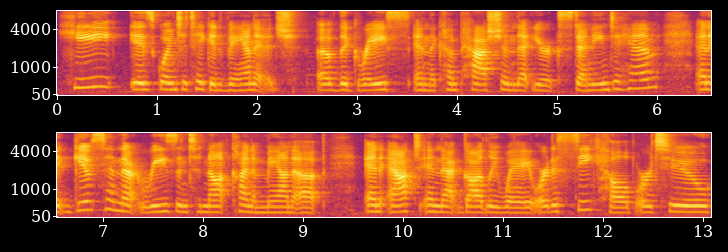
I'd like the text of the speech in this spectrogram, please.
He is going to take advantage of the grace and the compassion that you're extending to him. And it gives him that reason to not kind of man up and act in that godly way or to seek help or to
